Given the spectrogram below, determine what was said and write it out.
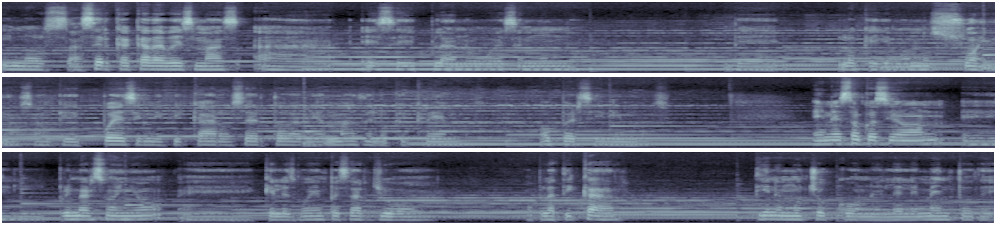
y nos acerca cada vez más a ese plano o ese mundo de lo que llamamos sueños, aunque puede significar o ser todavía más de lo que creemos o percibimos. En esta ocasión, el primer sueño eh, que les voy a empezar yo a, a platicar tiene mucho con el elemento de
